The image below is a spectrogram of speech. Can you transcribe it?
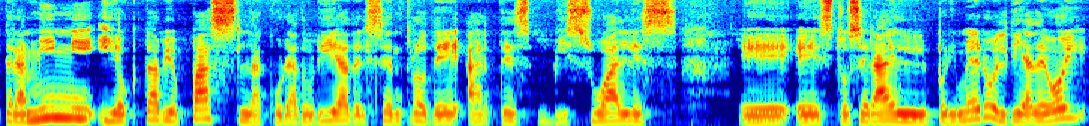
Tramini y Octavio Paz, la curaduría del Centro de Artes Visuales. Eh, esto será el primero, el día de hoy,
